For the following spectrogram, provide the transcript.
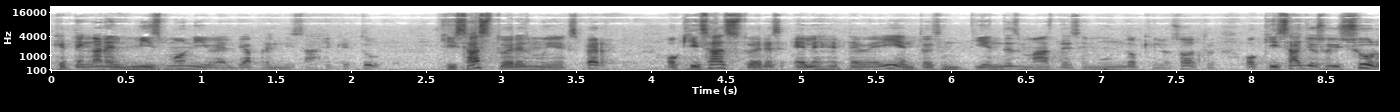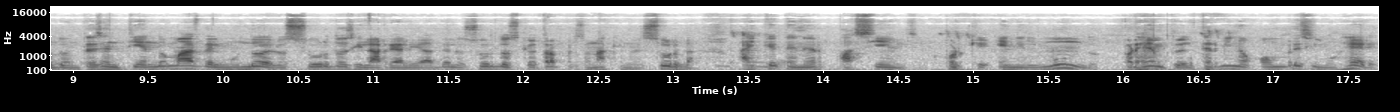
que tengan el mismo nivel de aprendizaje que tú. Quizás tú eres muy experto, o quizás tú eres LGTBI, entonces entiendes más de ese mundo que los otros. O quizás yo soy zurdo, entonces entiendo más del mundo de los zurdos y la realidad de los zurdos que otra persona que no es zurda. Hay que tener paciencia, porque en el mundo, por ejemplo, el término hombres y mujeres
